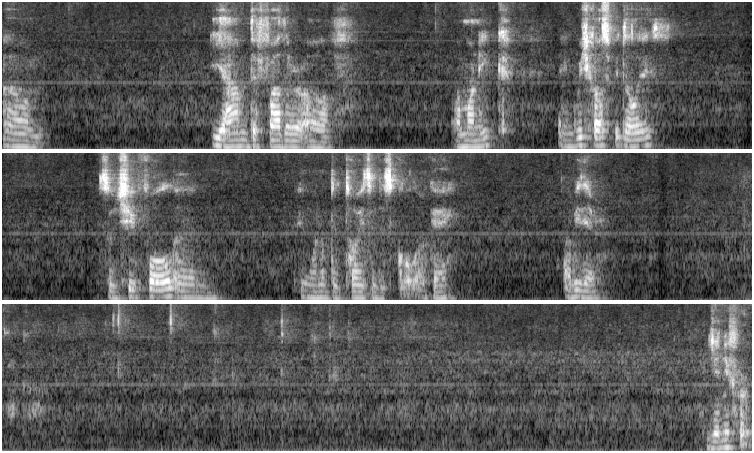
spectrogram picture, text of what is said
Um, yeah, I'm the father of, of Monique. In which hospital is? So she fall and in one of the toys in the school. Okay, I'll be there. Jennifer,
